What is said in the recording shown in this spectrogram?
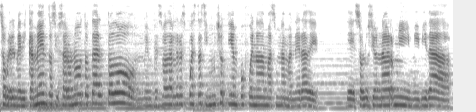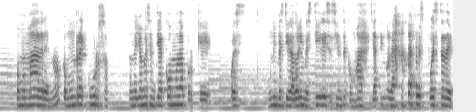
sobre el medicamento, si usar o no, total, todo me empezó a dar respuestas y mucho tiempo fue nada más una manera de, de solucionar mi, mi, vida como madre, ¿no? Como un recurso, donde yo me sentía cómoda porque pues un investigador investiga y se siente como, ah, ya tengo la respuesta de,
